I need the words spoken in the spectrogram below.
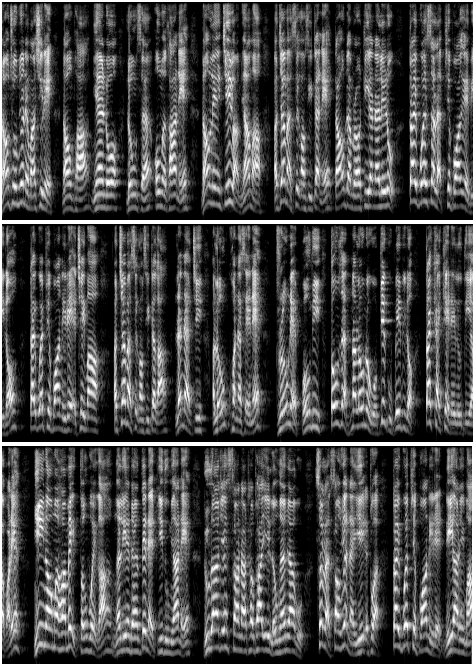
နောင်ချုံမြို့နယ်မှာရှိတဲ့နောင်ဖာညံတော်လုံဆန်အုံမခါနဲ့နောင်လင်ကြီးရွာများမှာအကြမ်းဖက်စစ်ကောင်စီတပ်နဲ့တောင်တမတော် TNL တို့တိုက်ပွဲဆက်လက်ဖြစ်ပွားခဲ့ပြီးတော့တိုက်ပွဲဖြစ်ပွားနေတဲ့အချိန်မှာအကြမ်းဖက်စစ်ကောင်စီတပ်ကလက်နက်ကြီးအလုံး80နဲ့ drone နဲ့ဘုံဒီ32လုံးတို့ကိုပြစ်ကူပေးပြီးတော့တိုက်ခိုက်ခဲ့တယ်လို့သိရပါတယ်။ ညီနောင်မဟာမိတ်သုံးဘွဲ့ကငလျင်တန်တဲ့တဲ့ပြည်သူများနဲ့လူသားချင်းစာနာထောက်ထားရေးလုပ်ငန်းများကိုဆက်လက်ဆောင်ရွက်နိုင်ရေးအတွက်တိုက်ပွဲဖြစ်ပွားနေတဲ့နေရာတွေမှာ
